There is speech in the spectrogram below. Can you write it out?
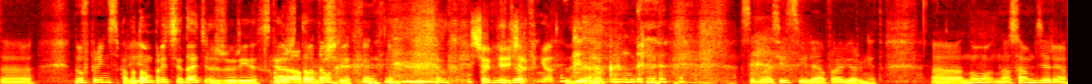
э, ну, в принципе... А потом председатель жюри скажет Да, а потом- общее. Все перечеркнет. согласится или опровергнет. А, Ну, на самом деле,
